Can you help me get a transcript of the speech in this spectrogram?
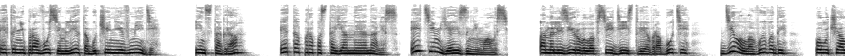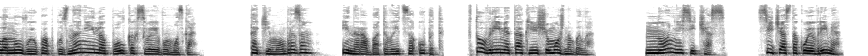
Это не про 8 лет обучения в меди. Инстаграм — это про постоянный анализ. Этим я и занималась анализировала все действия в работе, делала выводы, получала новую папку знаний на полках своего мозга. Таким образом и нарабатывается опыт. В то время так еще можно было. Но не сейчас. Сейчас такое время,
